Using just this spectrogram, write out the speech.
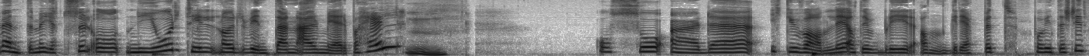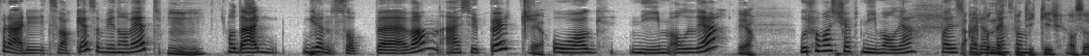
vente med gjødsel og nyjord til når vinteren er mer på hell. Mm. Og så er det ikke uvanlig at de blir angrepet på vinterstid, for da er de litt svake, som vi nå vet. Mm. Og da er grønnsåpevann er supert, Ja. og nimolje. Ja. Hvor får man kjøpt nimolje? Bare Det er spør på om det. Sånn. nettbutikker. Altså,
